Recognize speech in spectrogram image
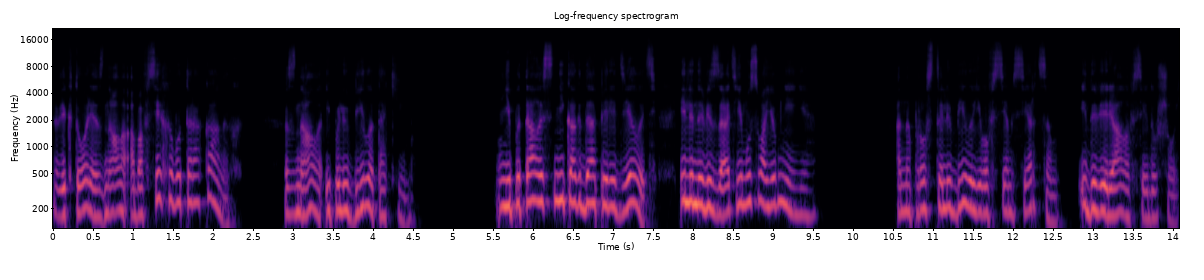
Виктория знала обо всех его тараканах, знала и полюбила таким. Не пыталась никогда переделать или навязать ему свое мнение. Она просто любила его всем сердцем и доверяла всей душой.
